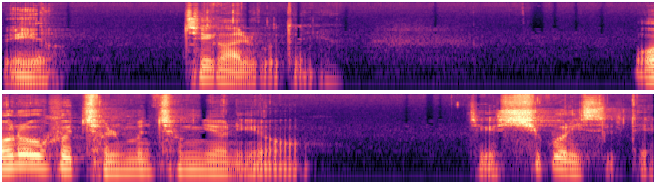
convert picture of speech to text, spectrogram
왜요? 제가 알거든요. 어느 그 젊은 청년이요. 제가 시골에 있을 때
